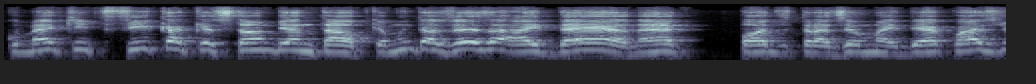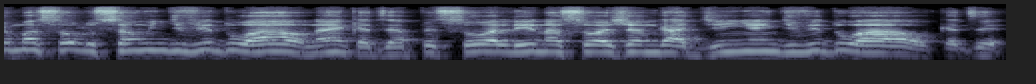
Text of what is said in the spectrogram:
como é que fica a questão ambiental? Porque muitas vezes a ideia, né, pode trazer uma ideia quase de uma solução individual, né, quer dizer, a pessoa ali na sua jangadinha individual, quer dizer,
